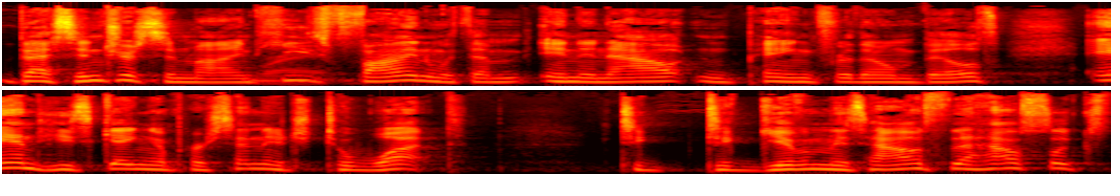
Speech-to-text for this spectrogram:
best interest in mind. He's fine with them in and out and paying for their own bills, and he's getting a percentage to what? To to give him his house. The house looks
